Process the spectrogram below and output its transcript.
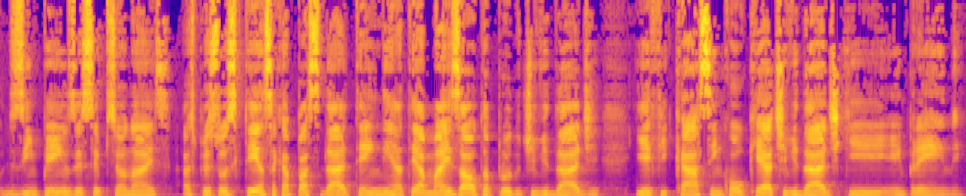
desempenhos excepcionais. As pessoas que têm essa capacidade tendem a ter a mais alta produtividade e eficácia em qualquer atividade que empreendem.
